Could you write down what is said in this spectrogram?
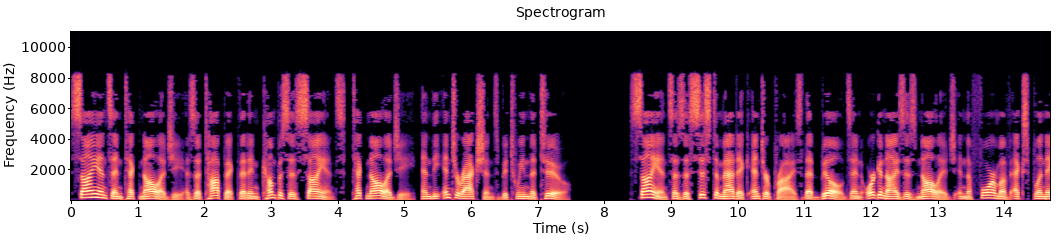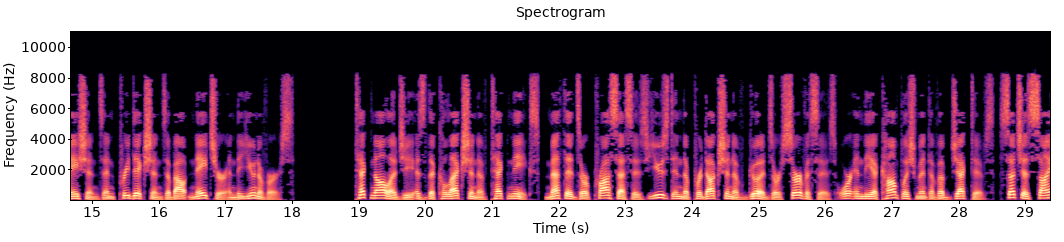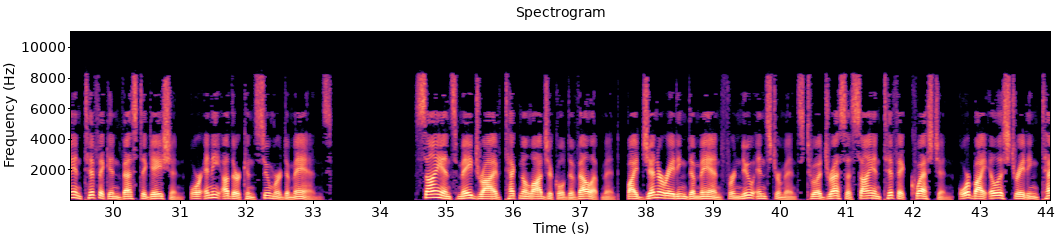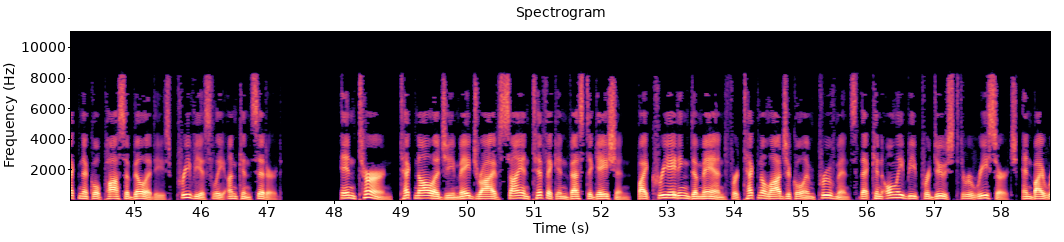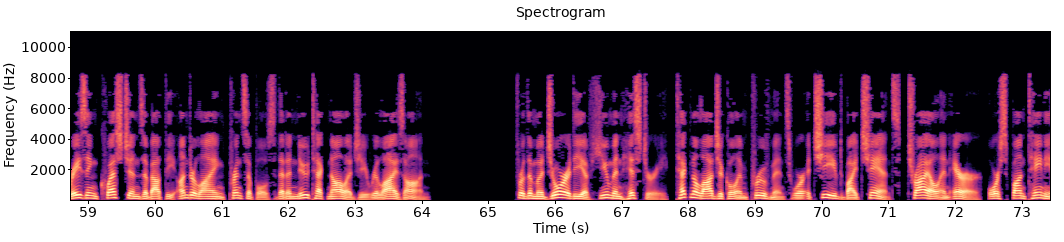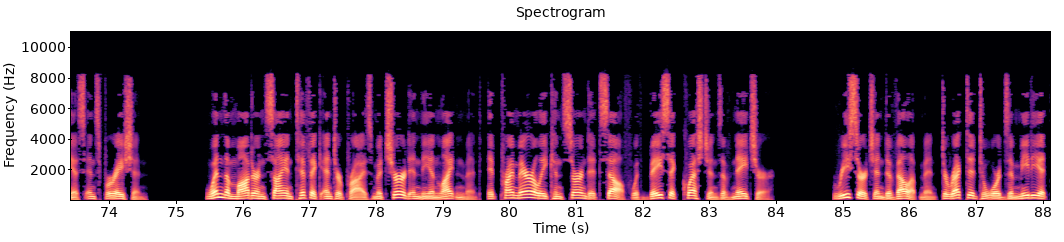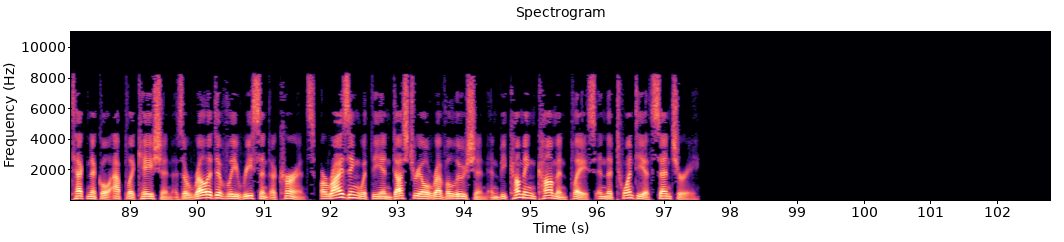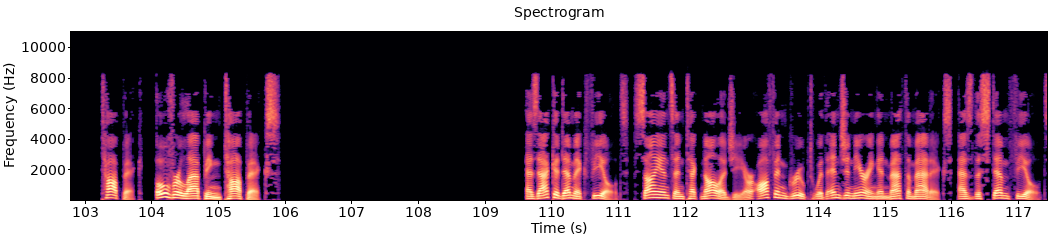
Science and technology is a topic that encompasses science, technology, and the interactions between the two. Science is a systematic enterprise that builds and organizes knowledge in the form of explanations and predictions about nature and the universe. Technology is the collection of techniques, methods or processes used in the production of goods or services or in the accomplishment of objectives, such as scientific investigation, or any other consumer demands. Science may drive technological development, by generating demand for new instruments to address a scientific question, or by illustrating technical possibilities previously unconsidered. In turn, technology may drive scientific investigation, by creating demand for technological improvements that can only be produced through research, and by raising questions about the underlying principles that a new technology relies on. For the majority of human history, technological improvements were achieved by chance, trial and error, or spontaneous inspiration. When the modern scientific enterprise matured in the Enlightenment, it primarily concerned itself with basic questions of nature. Research and development directed towards immediate technical application is a relatively recent occurrence, arising with the Industrial Revolution and becoming commonplace in the 20th century. Topic: Overlapping topics As academic fields, science and technology are often grouped with engineering and mathematics, as the STEM fields.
